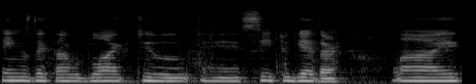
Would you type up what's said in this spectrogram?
things that I would like to uh, see together. Like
